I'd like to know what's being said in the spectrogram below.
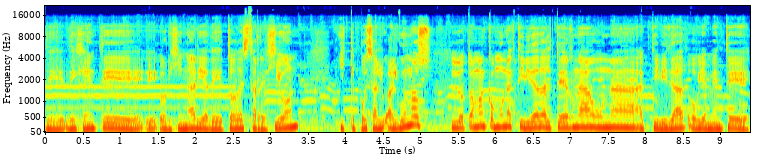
de, gente eh, originaria de toda esta región y que pues algunos lo toman como una actividad alterna, una actividad obviamente eh,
